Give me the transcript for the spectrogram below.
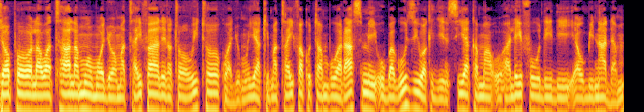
Jopo la wataalamu wa Umoja wa Mataifa linatoa wito kwa jumuiya ya kimataifa kutambua rasmi ubaguzi wa kijinsia kama uhalifu dhidi ya ubinadamu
